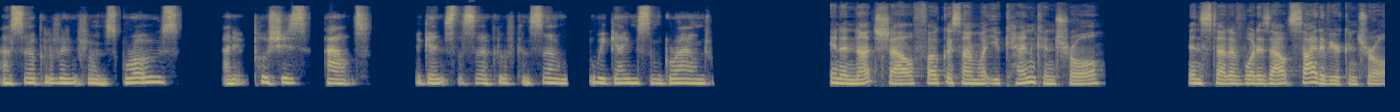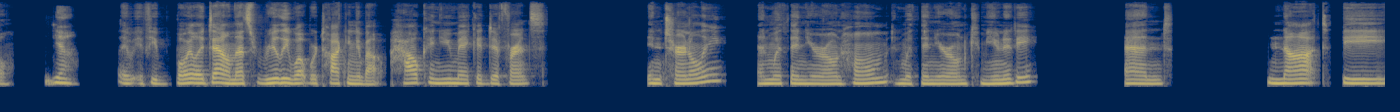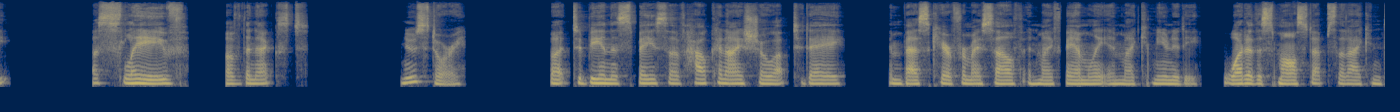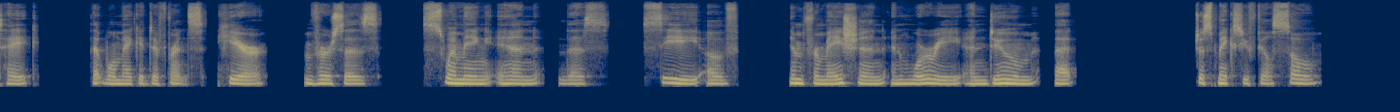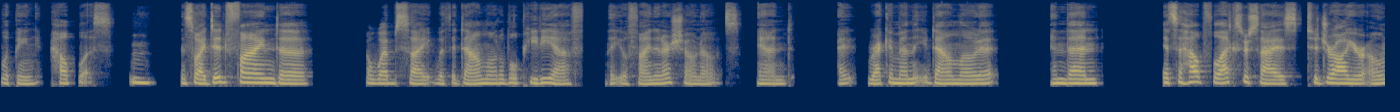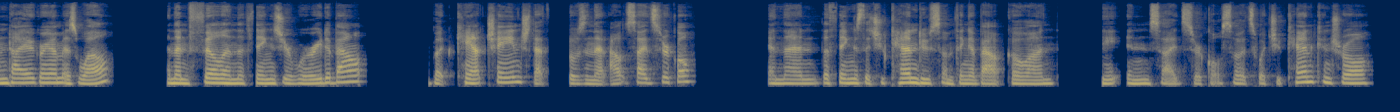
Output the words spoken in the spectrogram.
our circle of influence grows and it pushes out against the circle of concern. We gain some ground. In a nutshell, focus on what you can control instead of what is outside of your control. Yeah. If you boil it down, that's really what we're talking about. How can you make a difference internally and within your own home and within your own community and not be a slave of the next news story, but to be in the space of how can I show up today and best care for myself and my family and my community? What are the small steps that I can take that will make a difference here versus swimming in this sea of information and worry and doom that just makes you feel so flipping helpless. Mm. And so I did find a, a website with a downloadable PDF that you'll find in our show notes. And I recommend that you download it. And then it's a helpful exercise to draw your own diagram as well, and then fill in the things you're worried about but can't change. That goes in that outside circle. And then the things that you can do something about go on the inside circle. So it's what you can control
